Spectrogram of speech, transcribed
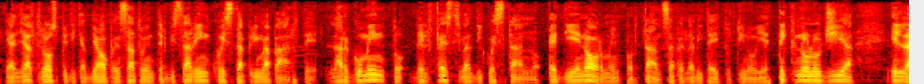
e agli altri ospiti che abbiamo pensato di intervistare in questa prima parte. L'argomento del festival di quest'anno è di enorme importanza per la vita di tutti noi, è tecnologia e lavoro.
